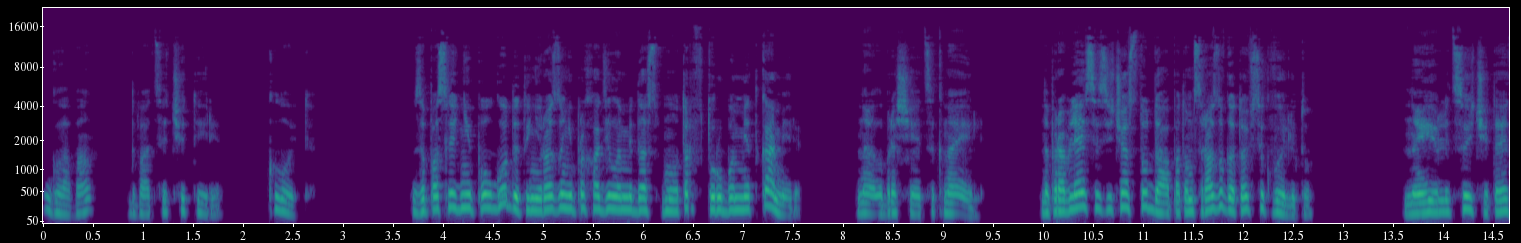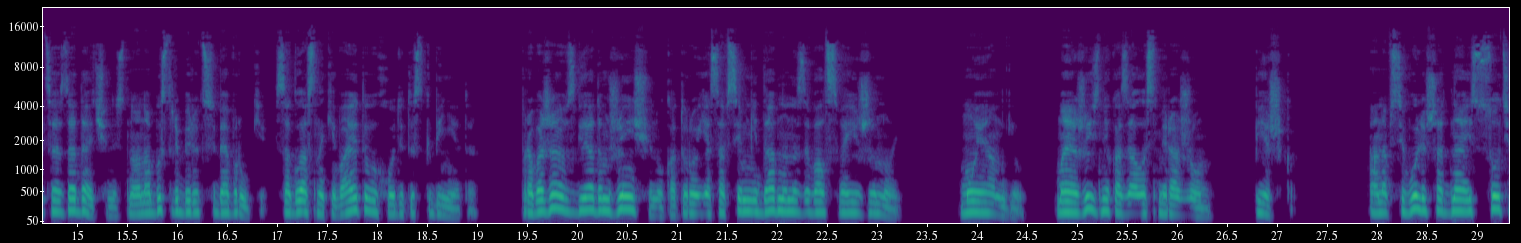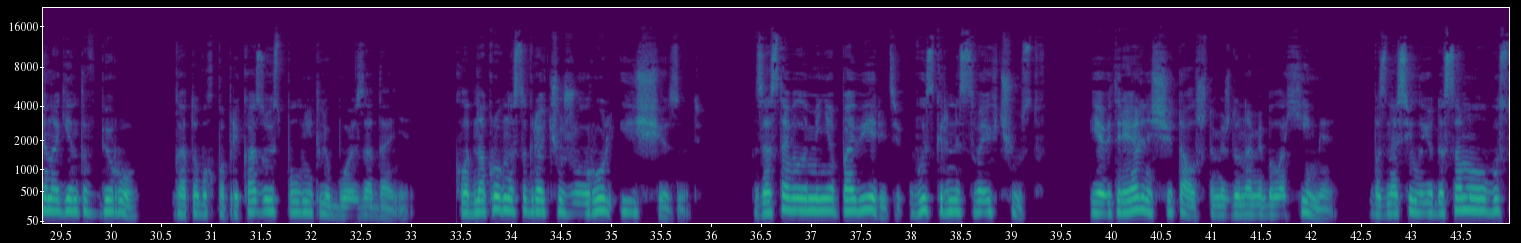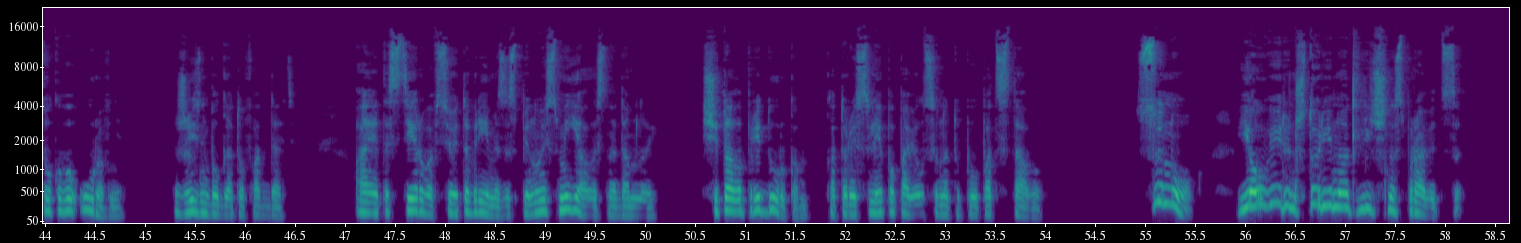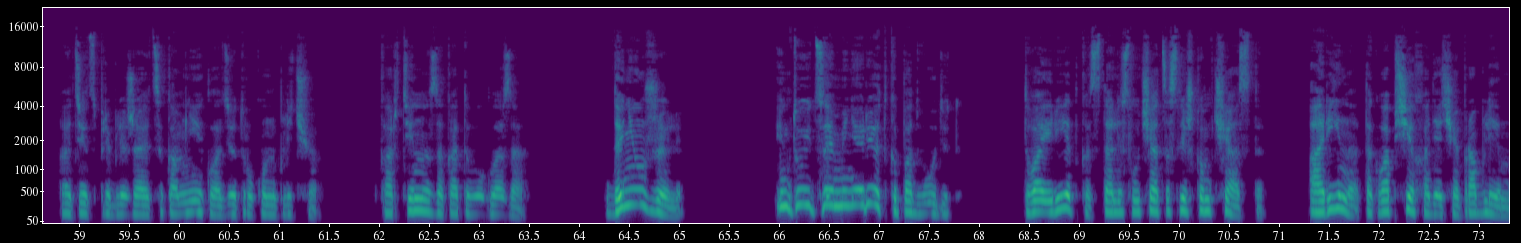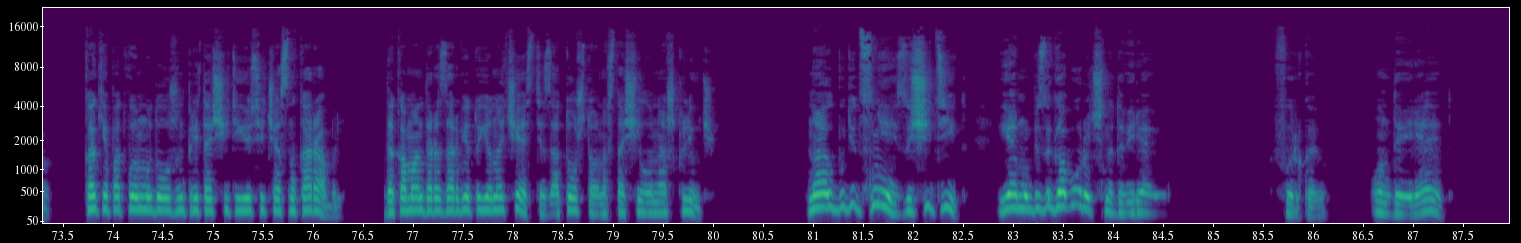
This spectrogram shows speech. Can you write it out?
Глава двадцать четыре. Клойд. За последние полгода ты ни разу не проходила медосмотр в турбомедкамере. Найл обращается к Наэль. Направляйся сейчас туда, а потом сразу готовься к вылету. На ее лице читается озадаченность, но она быстро берет себя в руки, согласно кивает и выходит из кабинета. Провожаю взглядом женщину, которую я совсем недавно называл своей женой. Мой ангел. Моя жизнь оказалась миражом. Пешка. Она всего лишь одна из сотен агентов бюро, готовых по приказу исполнить любое задание. Хладнокровно сыграть чужую роль и исчезнуть. Заставила меня поверить в искренность своих чувств. Я ведь реально считал, что между нами была химия, возносил ее до самого высокого уровня. Жизнь был готов отдать. А эта стерва все это время за спиной смеялась надо мной. Считала придурком, который слепо повелся на тупую подставу. — Сынок, я уверен, что Рина отлично справится. Отец приближается ко мне и кладет руку на плечо. Картинно закатываю глаза. Да неужели? Интуиция меня редко подводит. Твои редко стали случаться слишком часто. А Рина так вообще ходячая проблема. Как я, по-твоему, должен притащить ее сейчас на корабль? Да команда разорвет ее на части за то, что она стащила наш ключ. Найл будет с ней, защитит. Я ему безоговорочно доверяю. Фыркаю. Он доверяет?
